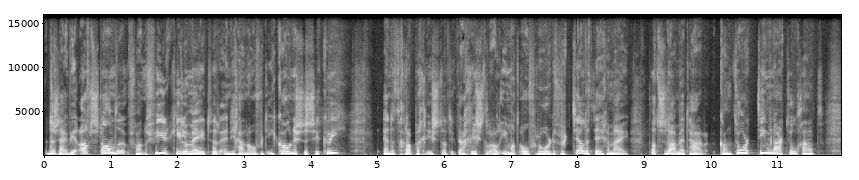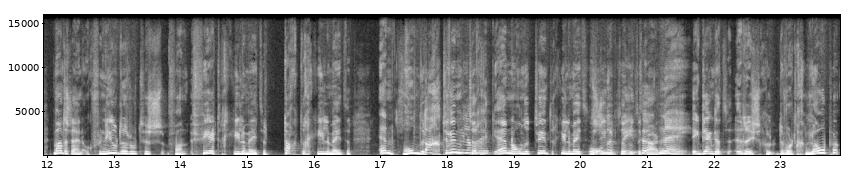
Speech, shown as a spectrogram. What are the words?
Er zijn weer afstanden van 4 kilometer en die gaan over het iconische circuit. En het grappige is dat ik daar gisteren al iemand over hoorde vertellen tegen mij... dat ze daar met haar kantoorteam naartoe gaat. Maar er zijn ook vernieuwde routes van 40 kilometer, 80 kilometer... en 120, en 120 kilometer te zien op de 120? routekaart. Nee. Ik denk dat er, is, er wordt gelopen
